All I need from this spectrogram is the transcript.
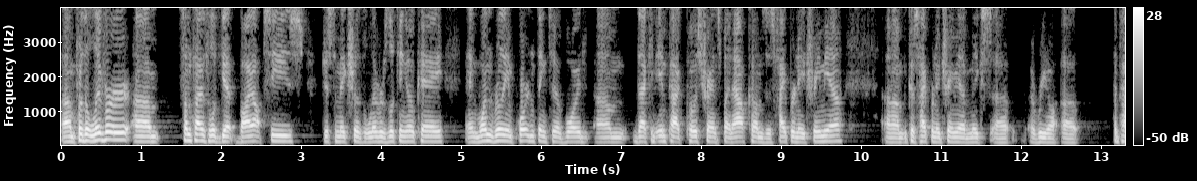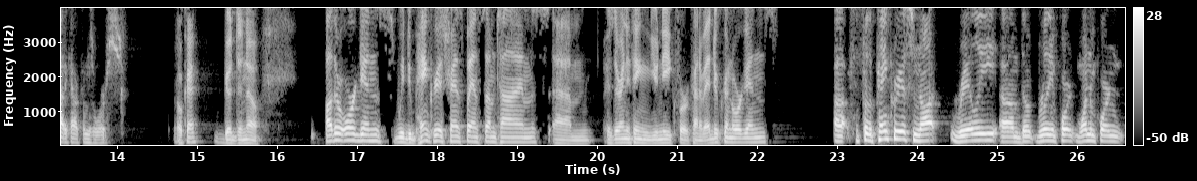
Um, for the liver, um, sometimes we'll get biopsies just to make sure the liver is looking okay. And one really important thing to avoid um, that can impact post-transplant outcomes is hypernatremia, um, because hypernatremia makes uh, renal, uh, hepatic outcomes worse. Okay, good to know. Other organs, we do pancreas transplants sometimes. Um, is there anything unique for kind of endocrine organs? Uh, for the pancreas, not really. Um, the really important one important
